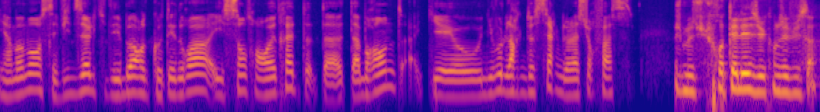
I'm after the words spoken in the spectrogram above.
Il y a un moment, c'est Witzel qui déborde côté droit et il centre en retraite. T'as as Brandt qui est au niveau de l'arc de cercle de la surface. Je me suis frotté les yeux quand j'ai vu ça.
